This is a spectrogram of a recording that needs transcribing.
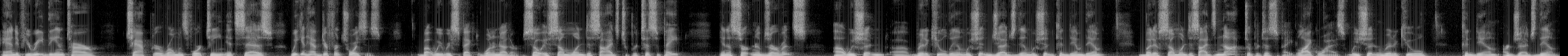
And if you read the entire chapter of Romans 14, it says we can have different choices, but we respect one another. So if someone decides to participate in a certain observance, uh, we shouldn't uh, ridicule them, we shouldn't judge them, we shouldn't condemn them. But if someone decides not to participate, likewise, we shouldn't ridicule, condemn, or judge them.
